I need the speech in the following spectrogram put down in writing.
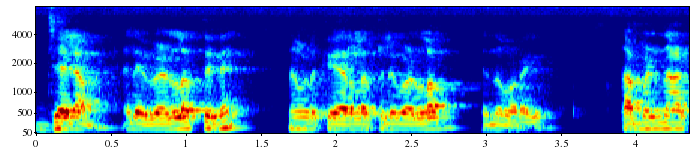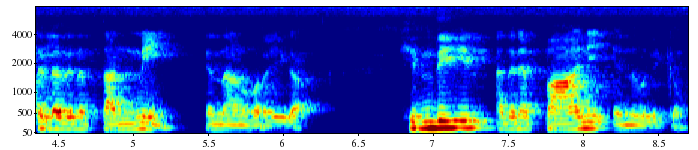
ജലം അല്ലെ വെള്ളത്തിന് നമ്മൾ കേരളത്തിൽ വെള്ളം എന്ന് പറയും. തമിഴ്നാട്ടിൽ അതിന് തണ്ണി എന്നാണ് പറയുക. ഹിന്ദിയിൽ അതിനെ പാനി എന്ന് വിളിക്കും.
